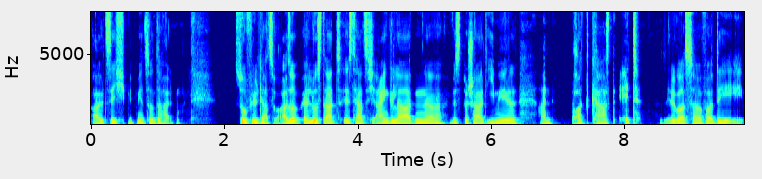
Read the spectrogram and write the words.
als sich mit mir zu unterhalten. So viel dazu. Also, wer Lust hat, ist herzlich eingeladen. Äh, wisst Bescheid, E-Mail an podcast@ silbersurfer.de.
